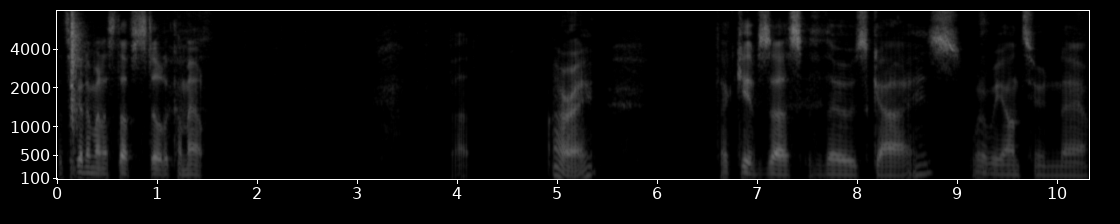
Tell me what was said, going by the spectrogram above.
That's a good amount of stuff still to come out. But all right, that gives us those guys. What are we on to now?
